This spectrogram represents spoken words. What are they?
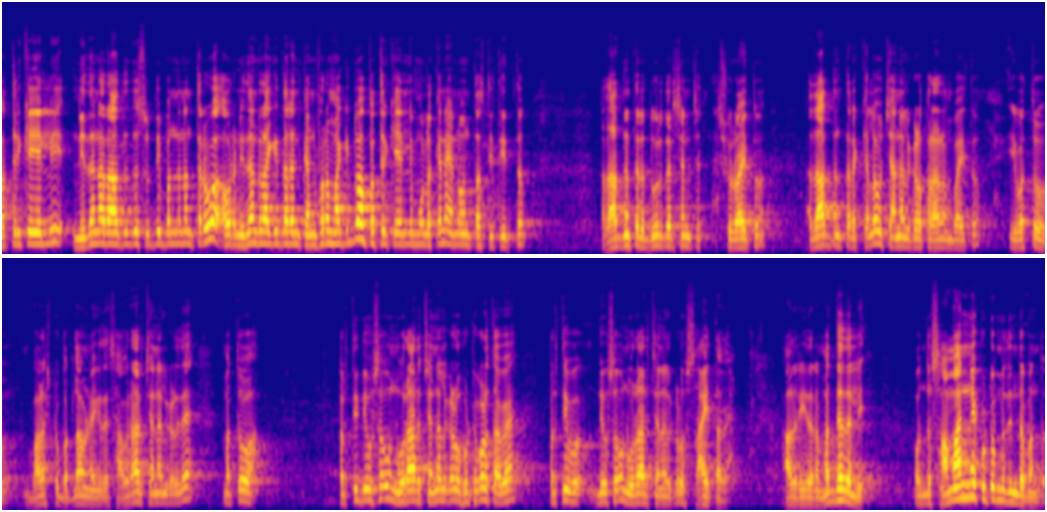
ಪತ್ರಿಕೆಯಲ್ಲಿ ನಿಧನರಾದದ್ದು ಸುದ್ದಿ ಬಂದ ನಂತರವೂ ಅವರು ನಿಧನರಾಗಿದ್ದಾರೆ ಅಂತ ಕನ್ಫರ್ಮ್ ಆಗಿದ್ದು ಆ ಪತ್ರಿಕೆಯಲ್ಲಿ ಮೂಲಕನೇ ಅನ್ನುವಂಥ ಸ್ಥಿತಿ ಇತ್ತು. ಅದಾದ ನಂತರ ದೂರದರ್ಶನ್ ಚ ಶುರು ಆಯಿತು ಅದಾದ ನಂತರ ಕೆಲವು ಚಾನಲ್ಗಳು ಪ್ರಾರಂಭ ಆಯಿತು. ಇವತ್ತು ಭಾಳಷ್ಟು ಬದಲಾವಣೆ ಆಗಿದೆ. ಸಾವಿರಾರು ಚಾನೆಲ್ಗಳಿದೆ ಮತ್ತು ಪ್ರತಿ ದಿವಸವೂ ನೂರಾರು ಚಾನೆಲ್ಗಳು ಹುಟ್ಟುಕೊಳ್ತವೆ ಪ್ರತಿ ದಿವಸವೂ ನೂರಾರು ಚಾನೆಲ್ಗಳು ಸಾಯ್ತವೆ. ಆದರೆ ಇದರ ಮಧ್ಯದಲ್ಲಿ ಒಂದು ಸಾಮಾನ್ಯ ಕುಟುಂಬದಿಂದ ಬಂದು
